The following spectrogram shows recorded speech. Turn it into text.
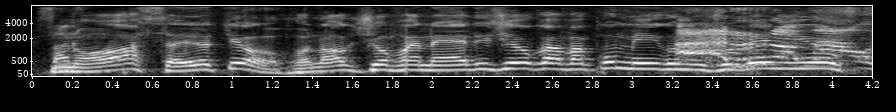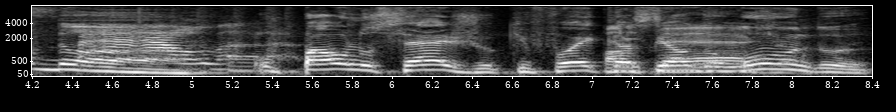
Sabe? Nossa, eu tinha o Ronaldo Giovanelli jogava comigo no Juvenil. Ronaldo! O Paulo Sérgio, que foi Paulo campeão Sérgio. do mundo,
